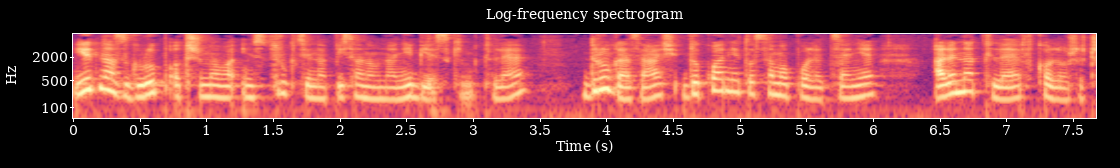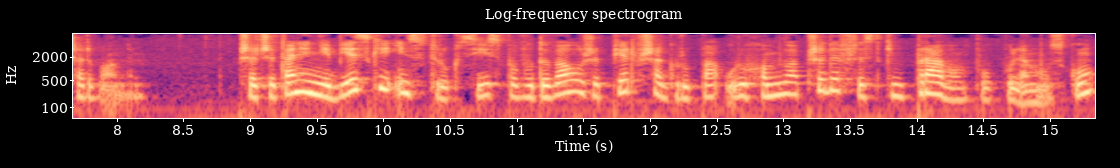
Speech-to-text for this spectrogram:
Jedna z grup otrzymała instrukcję napisaną na niebieskim tle, druga zaś dokładnie to samo polecenie, ale na tle w kolorze czerwonym. Przeczytanie niebieskiej instrukcji spowodowało, że pierwsza grupa uruchomiła przede wszystkim prawą półkulę mózgu,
